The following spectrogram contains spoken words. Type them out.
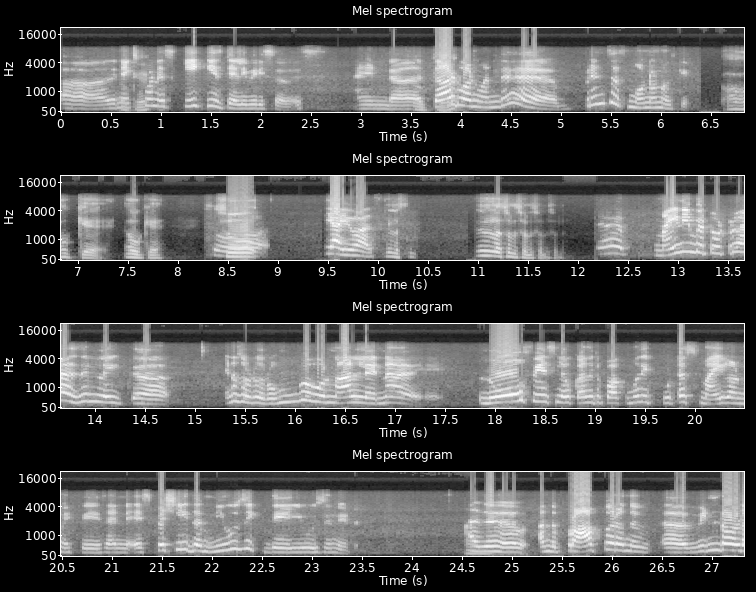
Uh, the next Okay. one is Kiki's Uh, Okay. third one வந்து Princess Mononoke. Okay okay So, So- yeah, you ask. இல்ல சொல்- இல்ல சொல்லு சொல்லு சொல்லு சொல்லு. Uh, Neighbor Totoro as in like uh, என்ன சொல்றது ரொம்ப ஒரு நாள் என்ன லோ ஃபேஸ்ல உட்காந்துட்டு பார்க்கும்போது it put a smile on my face and especially the music they use in it அது அந்த ப்ராப்பர் அந்த விண்டோட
